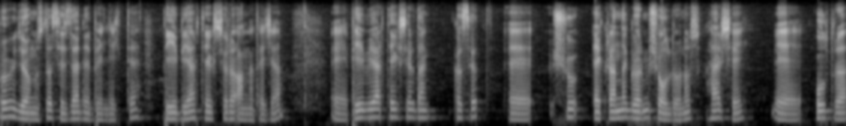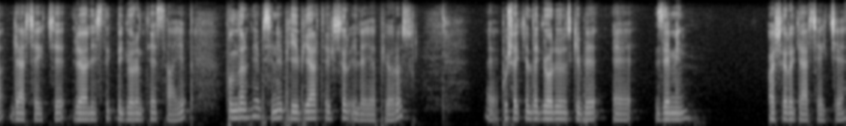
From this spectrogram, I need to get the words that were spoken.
Bu videomuzda sizlerle birlikte PBR Texture'ı anlatacağım. Ee, PBR Texture'dan kasıt e, şu ekranda görmüş olduğunuz her şey e, ultra gerçekçi, realistik bir görüntüye sahip. Bunların hepsini PBR Texture ile yapıyoruz. E, bu şekilde gördüğünüz gibi e, zemin aşırı gerçekçi.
